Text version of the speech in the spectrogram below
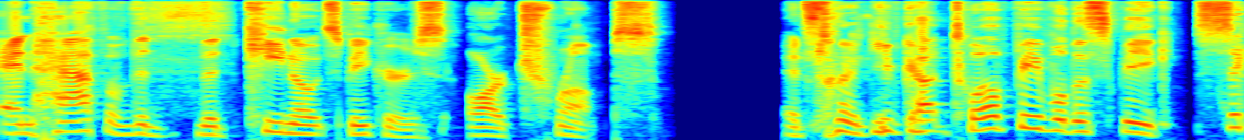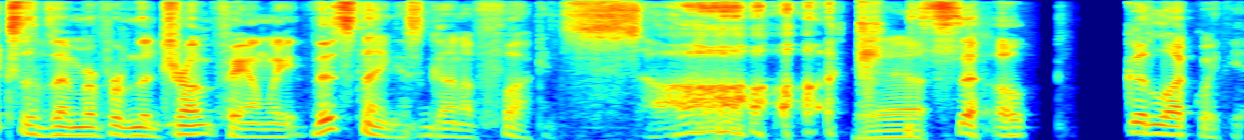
And half of the, the keynote speakers are Trumps. It's like you've got 12 people to speak, six of them are from the Trump family. This thing is going to fucking suck. Yeah. So good luck with you.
